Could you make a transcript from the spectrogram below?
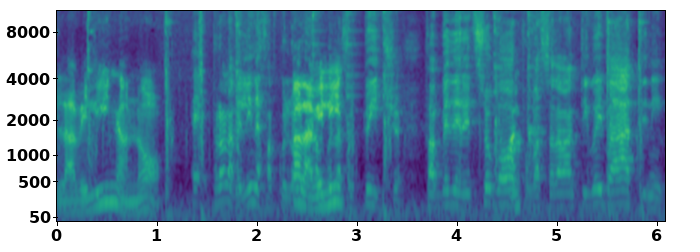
La velina no. Eh, però la velina fa quello Ma che la fa velina- quella su Twitch. Fa vedere il suo corpo, passa davanti coi pattini,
